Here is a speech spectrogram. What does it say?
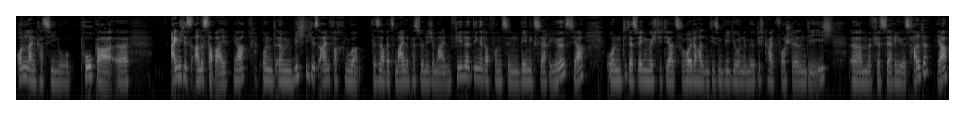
Online-Casino, Poker, äh, eigentlich ist alles dabei, ja. Und ähm, wichtig ist einfach nur, das ist aber jetzt meine persönliche Meinung, viele Dinge davon sind wenig seriös, ja. Und deswegen möchte ich dir jetzt heute halt in diesem Video eine Möglichkeit vorstellen, die ich ähm, für seriös halte, ja,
